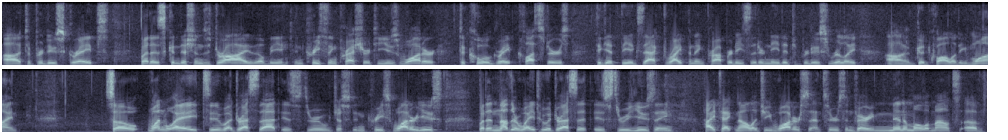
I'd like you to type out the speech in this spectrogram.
uh, to produce grapes. But as conditions dry, there'll be increasing pressure to use water to cool grape clusters to get the exact ripening properties that are needed to produce really uh, good quality wine. So one way to address that is through just increased water use, but another way to address it is through using high technology water sensors in very minimal amounts of,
